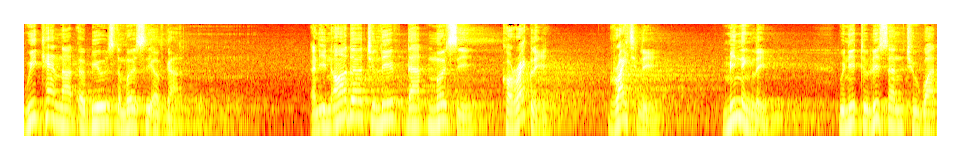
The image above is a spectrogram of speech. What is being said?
We cannot abuse the mercy of God. And in order to live that mercy correctly, rightly, meaningly, we need to listen to what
